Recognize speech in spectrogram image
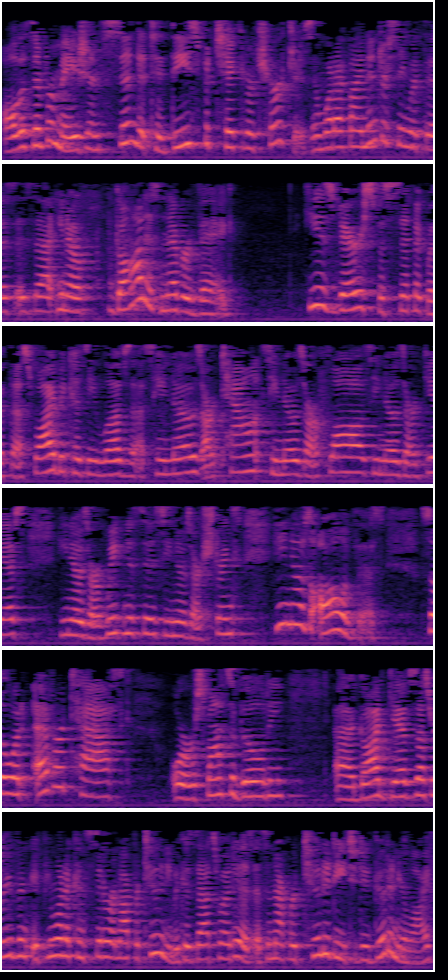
all this information, send it to these particular churches. And what I find interesting with this is that, you know, God is never vague. He is very specific with us. Why? Because He loves us. He knows our talents. He knows our flaws. He knows our gifts. He knows our weaknesses. He knows our strengths. He knows all of this. So whatever task or responsibility uh, God gives us, or even if you want to consider it an opportunity, because that's what it is. It's an opportunity to do good in your life.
